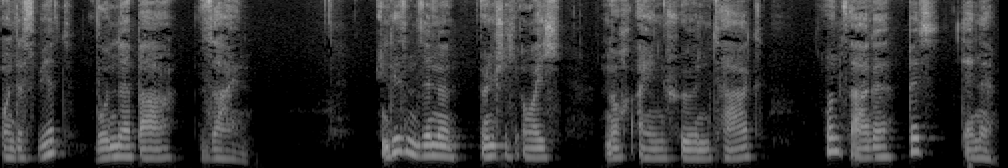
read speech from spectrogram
Und es wird wunderbar sein. In diesem Sinne wünsche ich euch noch einen schönen Tag und sage bis denne.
